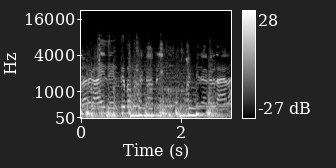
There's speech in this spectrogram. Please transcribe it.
तर गाईज एंट्री बघू शकता आपली. मंदिराकडे जायला.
